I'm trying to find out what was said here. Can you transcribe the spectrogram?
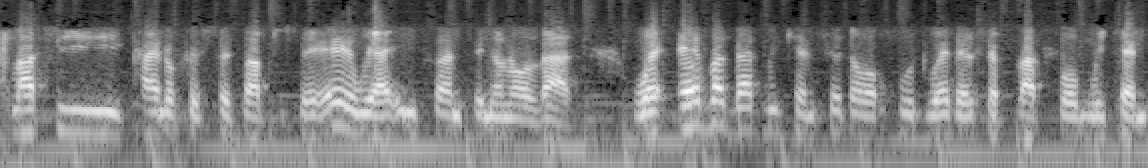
classy kind of a setup to say, hey, we are in something and all that. Wherever that we can set our foot, where there's a platform, we can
